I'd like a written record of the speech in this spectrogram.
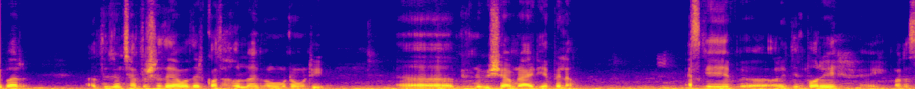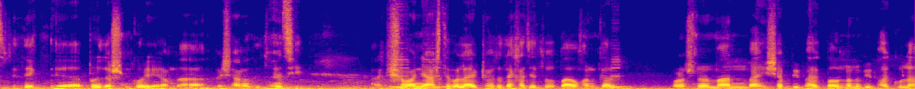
এবার দুজন ছাত্রের সাথে আমাদের কথা হলো এবং মোটামুটি বিভিন্ন বিষয়ে আমরা আইডিয়া পেলাম। আজকে অনেকদিন পরে এই মাদ্রাসাটি দেখ পরিদর্শন করে আমরা বেশ আনন্দিত হয়েছি। আর একটু সময় নিয়ে আসতে পারলে একটু হয়তো দেখা যেত বা ওখানকার পড়াশোনার মান বা হিসাব বিভাগ বা অন্যান্য বিভাগগুলা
